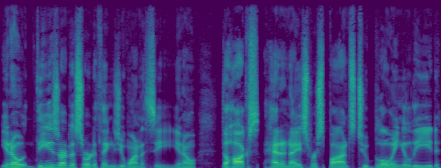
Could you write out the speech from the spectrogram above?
you know, these are the sort of things you want to see. You know, the Hawks had a nice response to blowing a lead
